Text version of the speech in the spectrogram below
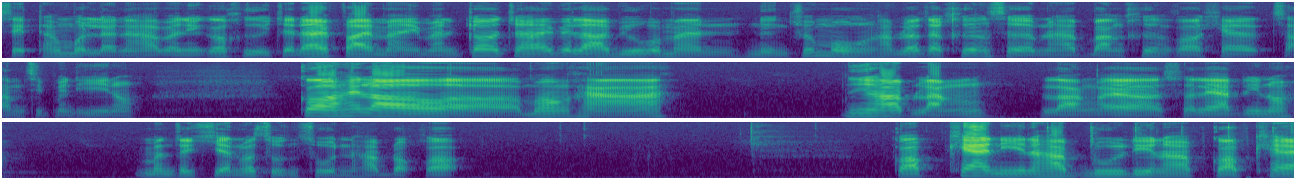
เสร็จทั้งหมดแล้วนะครับ อันนี้ก็คือจะได้ไฟล์ใหม่ มันก็จะใช้เวลา build ประมาณ 1 ชั่วโมงครับ แล้วแต่เครื่องเซิร์ฟนะครับ บางเครื่องก็แค่ 30 นาทีเนาะ ก็ให้เราเอ่อมองหา นี่ครับหลังหลังเอ่อ slash นี่เนาะ มันจะเขียนว่า0 0นย์นะครับเราก็ก๊อปแค่นี้นะครับ ดูดีนะครับก๊อปแค่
